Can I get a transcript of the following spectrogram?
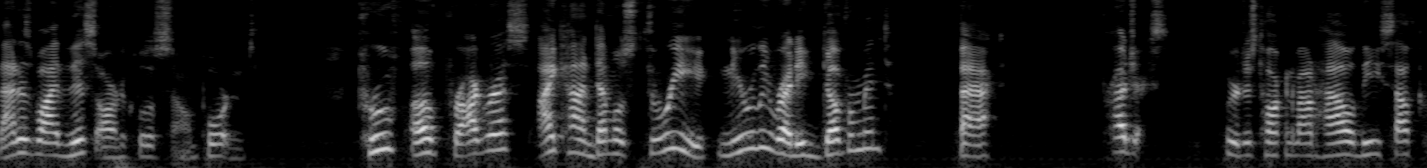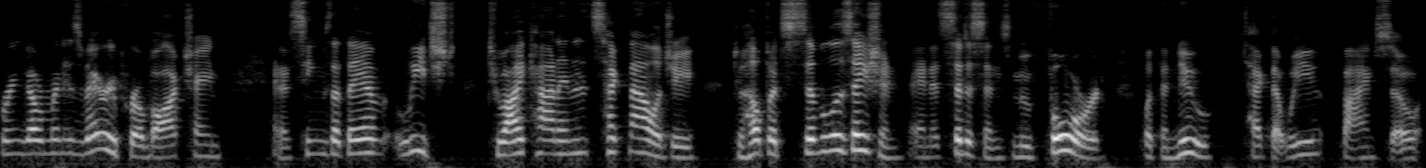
That is why this article is so important. Proof of progress, Icon demos three nearly ready government-backed projects. We were just talking about how the South Korean government is very pro blockchain, and it seems that they have leached to ICON and its technology to help its civilization and its citizens move forward with the new tech that we find so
